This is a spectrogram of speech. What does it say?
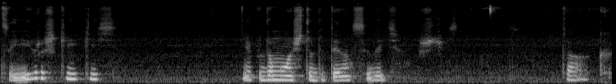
Це іграшки якісь. Я подумала, що дитина сидить. Щось. Так.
